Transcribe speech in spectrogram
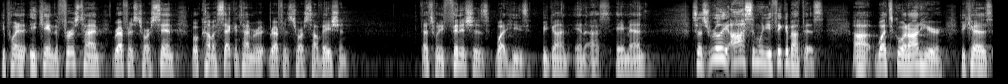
he pointed, he came the first time in reference to our sin, will come a second time reference to our salvation. That's when he finishes what he's begun in us. Amen. So it's really awesome when you think about this, uh, what's going on here, because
